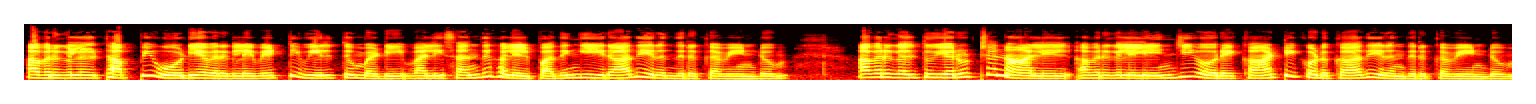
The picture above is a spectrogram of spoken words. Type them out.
அவர்களுள் தப்பி ஓடியவர்களை வெட்டி வீழ்த்தும்படி வழி சந்துகளில் பதுங்கியிராது இருந்திருக்க வேண்டும். அவர்கள் துயருற்ற நாளில் அவர்களில் எஞ்சியோரை காட்டிக் கொடுக்காது இருந்திருக்க வேண்டும்.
